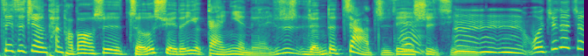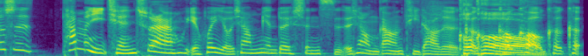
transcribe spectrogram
这次竟然探讨到的是哲学的一个概念呢，就是人的价值这件事情。嗯嗯嗯，我觉得就是他们以前虽然也会有像面对生死的，像我们刚刚提到的 Coco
